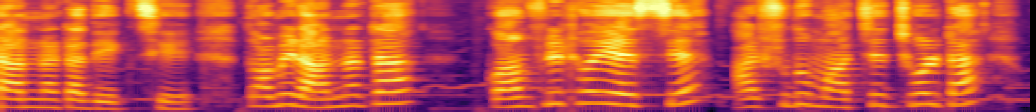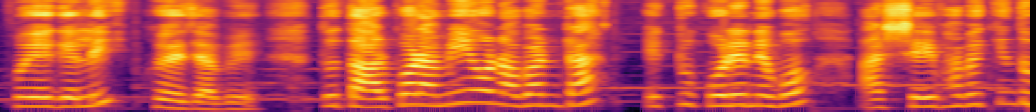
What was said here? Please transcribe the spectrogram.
রান্নাটা দেখছে। তো আমি রান্নাটা কমপ্লিট হয়ে এসছে, আর শুধু মাছের ঝোলটা হয়ে গেলেই হয়ে যাবে। তো তারপর আমি ও নবানটা একটু করে নেব, আর সেইভাবে কিন্তু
